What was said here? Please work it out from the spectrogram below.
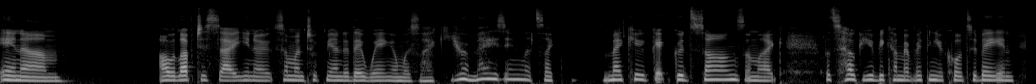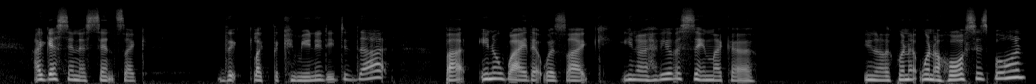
And um, I would love to say, you know, someone took me under their wing and was like, "You're amazing. Let's like make you get good songs and like let's help you become everything you're called to be." And I guess in a sense, like the like the community did that, but in a way that was like, you know, have you ever seen like a, you know, like when a, when a horse is born,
